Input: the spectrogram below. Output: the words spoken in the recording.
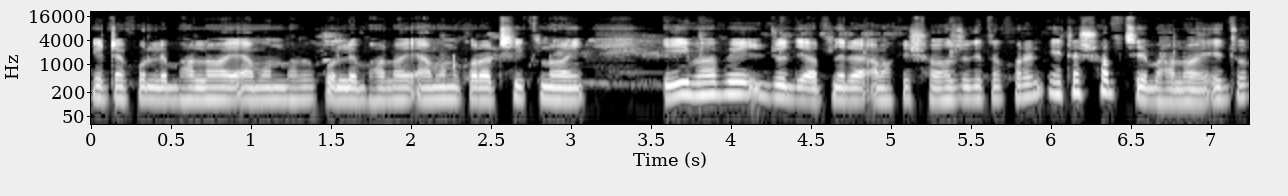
এটা করলে ভালো হয়, এমন ভাবে করলে ভালো হয়, এমন করা ঠিক নয়, এইভাবে যদি আপনারা আমাকে সহযোগিতা করেন, এটা সবচেয়ে ভালো হয়। এজন্য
